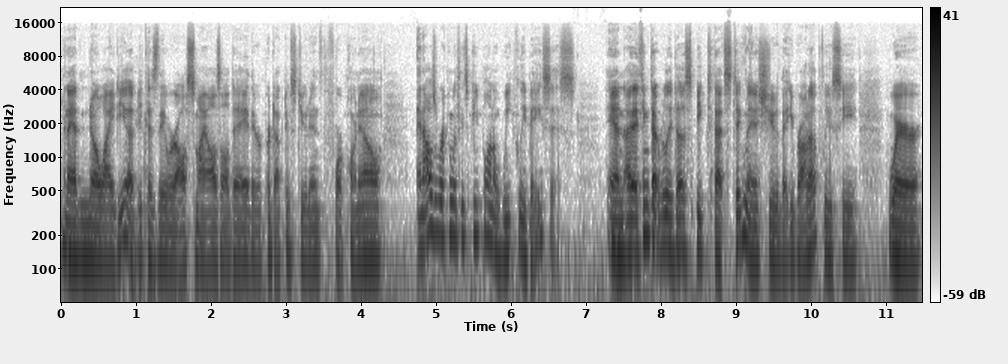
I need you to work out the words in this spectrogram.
and I had no idea because they were all smiles all day. They were productive students, the 4.0, and I was working with these people on a weekly basis. And I think that really does speak to that stigma issue that you brought up, Lucy, where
